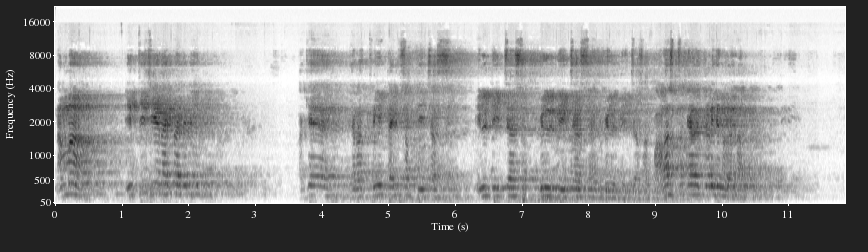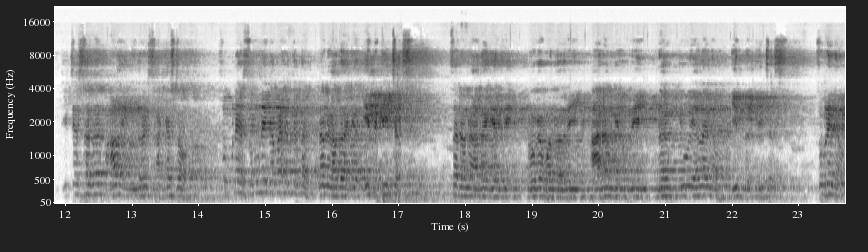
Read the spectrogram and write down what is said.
ನಮ್ಮ ಇತ್ತೀಚೆಗೆ ಏನಾಗ್ತಾ ಇದೀವಿ okay there three types of teachers ill teachers bill teachers and bill teachers ಅಂತ ಕೇಳಿ ಕೇಳಿದೀವಿ ನಾವೆಲ್ಲ. ಟೀಚರ್ಸ್ ಅದ ಭಾಳ ಇದ್ರಲ್ಲಿ ಸಾಕಷ್ಟು. ಸುಮ್ಮನೆ ಸುಮ್ಮನೆ ಹೇಳ್ತಿರ್ತಾರೆ ನನಗೆ ಅದಾಗ್ಯ ಇಲ್ಲಿ ಟೀಚರ್ಸ್ ಸರ್, ನನಗೆ ಅದಾಗ್ಯಲ್ರಿ ರೋಗ ಬಂದದ್ರಿ ಆರಾಮಿಲ್ರಿ ನಾವು ಇವು ಎಲ್ಲ ಇಲ್ಲಿ ಟೀಚರ್ಸ್ ಸುಮ್ಮನೆ ನಾವು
